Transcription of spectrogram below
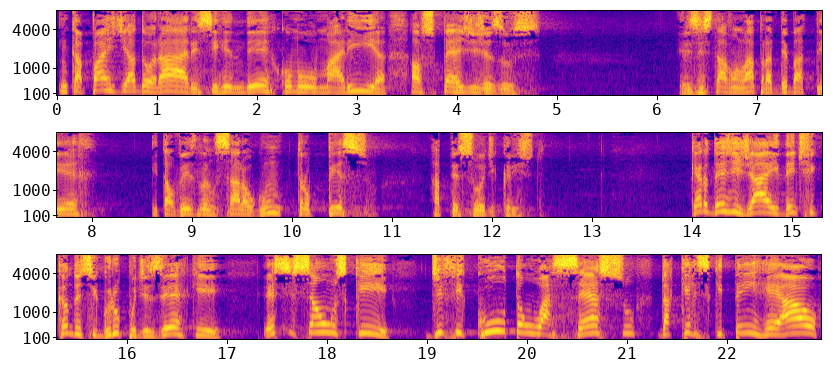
incapaz de adorar e se render como Maria aos pés de Jesus. Eles estavam lá para debater e talvez lançar algum tropeço à pessoa de Cristo. Quero desde já, identificando esse grupo, dizer que esses são os que dificultam o acesso daqueles que têm real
